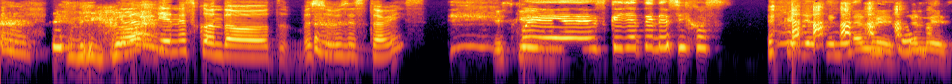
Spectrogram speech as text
¿qué edad tienes cuando subes stories? Es que, pues que ya tienes hijos. tal vez, tal vez.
